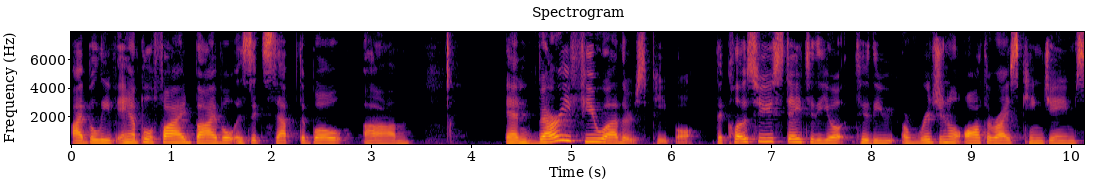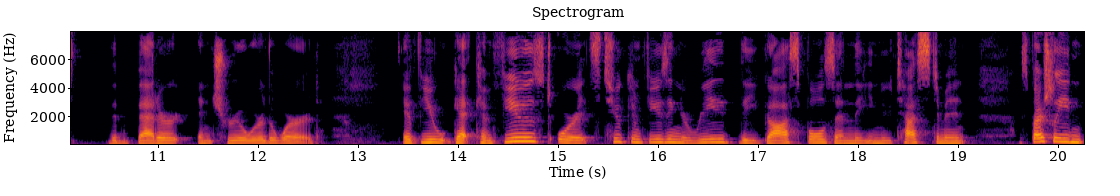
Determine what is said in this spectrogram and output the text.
I believe Amplified Bible is acceptable, um, and very few others. People, the closer you stay to the to the original authorized King James, the better and truer the word. If you get confused or it's too confusing to read the Gospels and the New Testament, especially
